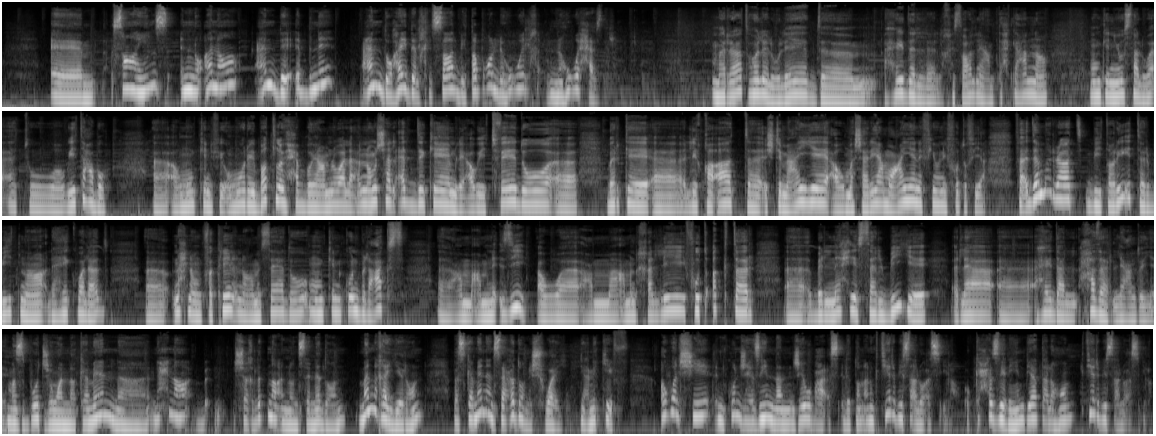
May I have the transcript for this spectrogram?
signs إنه أنا عندي ابني عنده هيدي الخصال بطبعه اللي هو الخ... إنه هو حذر. مرات هول الولاد هيدا الخصال اللي عم تحكي عنها ممكن يوصل وقت ويتعبوا آه، أو ممكن في أمور يبطلوا يحبوا يعملوها لأنه مش هالقد كاملة أو يتفادوا آه، بركة آه، لقاءات اجتماعية أو مشاريع معينة فيهم يفوتوا فيها. فقد إيه مرات بطريقة تربيتنا لهيك ولد نحن مفكرين إنه عم نساعده ممكن نكون بالعكس آه، عم عم نأذيه أو عم عم نخليه يفوت أكثر آه، بالناحية السلبية لهيدا آه، الحذر اللي عنده إياه. مزبوط جوانا كمان نحن شغلتنا إنه نسندهم ما نغيرهم بس كمان نساعدهم شوي. يعني كيف؟ أول شيء نكون جاهزين نجاوب على أسئلتهم. لأنه كثير بيسألوا أسئلة okay؟ حذرين بطبعهم كثير بيسألوا أسئلة.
